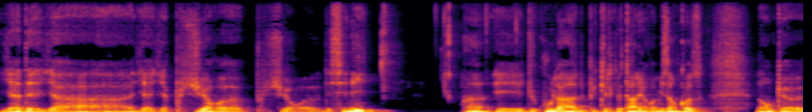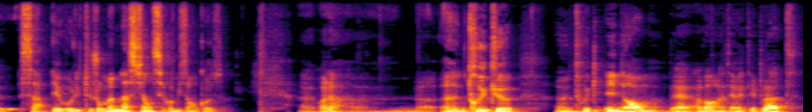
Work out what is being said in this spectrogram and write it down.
il y a, plusieurs décennies. Hein, et du coup, là, depuis quelques temps, elle est remise en cause. Donc, euh, ça évolue toujours. Même la science est remise en cause. Euh, voilà, euh, un truc, un truc énorme. Ben, avant, la Terre était plate.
